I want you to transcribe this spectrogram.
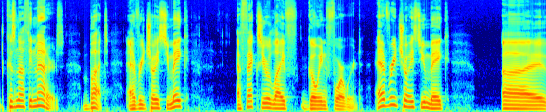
because nothing matters. But every choice you make affects your life going forward. Every choice you make uh,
